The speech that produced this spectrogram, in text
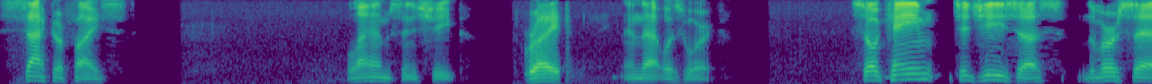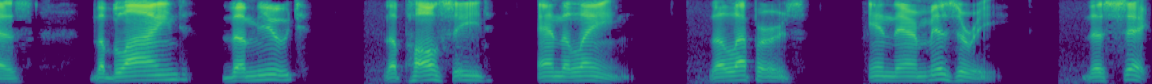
sacrificed lambs and sheep, right. and that was work. So came to Jesus, the verse says, the blind, the mute, the palsied, and the lame, the lepers in their misery, the sick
